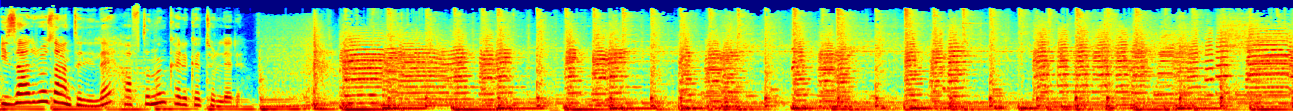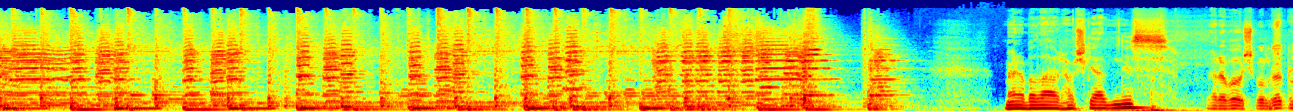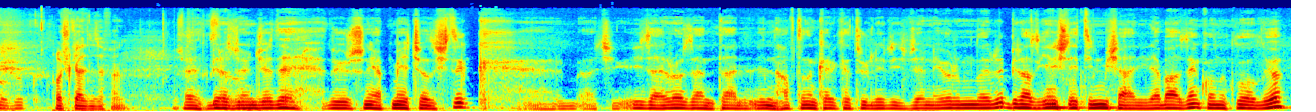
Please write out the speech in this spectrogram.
İzel Rozental ile Haftanın Karikatürleri Merhabalar, hoş geldiniz. Merhaba, hoş bulduk. Hoş bulduk. Hoş geldiniz efendim. Evet, biraz önce de duyurusunu yapmaya çalıştık. Ee, İzel Rosenthal'in haftanın karikatürleri üzerine yorumları biraz genişletilmiş haliyle bazen konuklu oluyor.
